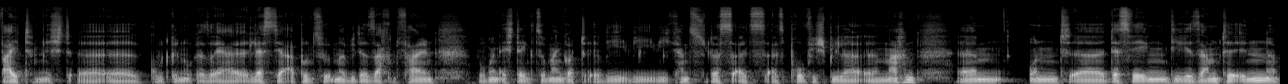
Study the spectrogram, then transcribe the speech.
weitem nicht äh, gut genug. Also er lässt ja ab und zu immer wieder Sachen fallen, wo man echt denkt, so mein Gott, äh, wie, wie, wie kannst du das als, als Profispieler äh, machen? Ähm, und äh, deswegen die gesamte Innen,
